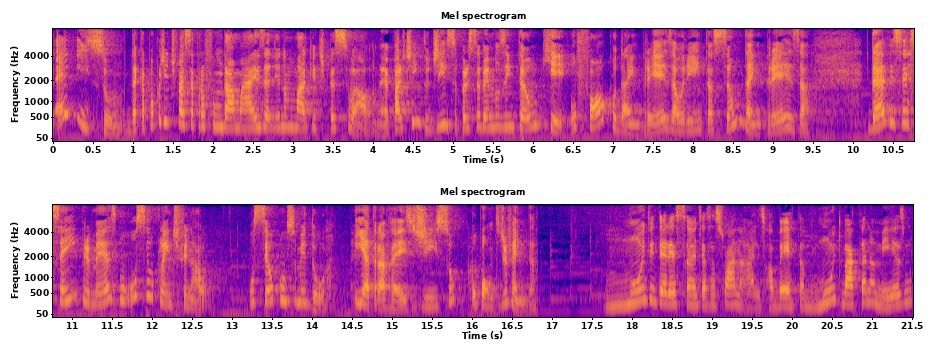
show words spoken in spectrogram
É isso. Daqui a pouco a gente vai se aprofundar mais ali no marketing pessoal, né? Partindo disso, percebemos então que o foco da empresa, a orientação da empresa, deve ser sempre mesmo o seu cliente final, o seu consumidor. E através disso, o ponto de venda. Muito interessante essa sua análise, Roberta, muito bacana mesmo.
